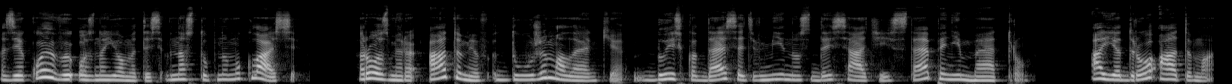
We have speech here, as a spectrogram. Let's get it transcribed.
з якою ви ознайомитесь в наступному класі. Розміри атомів дуже маленькі, близько 10 в мінус 10 степені метру. А ядро атома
